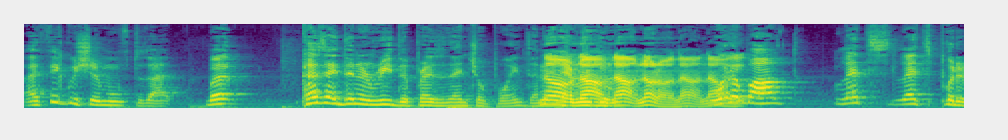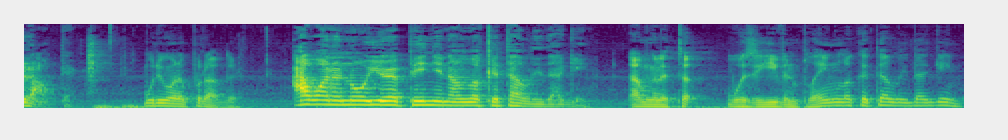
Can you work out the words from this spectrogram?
I think we should move to that. But because I didn't read the presidential points, and No, I no, no, no, no, no, no. What about let's let's put it out there. What do you want to put out there? I want to know your opinion on Locatelli that game. I'm gonna. T- was he even playing Locatelli that game?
